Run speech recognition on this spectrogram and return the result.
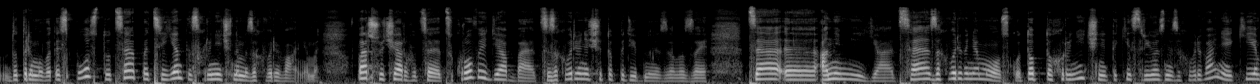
дотримуватись посту. Це пацієнти з хронічними захворюваннями. В першу чергу це цукровий діабет, це захворювання щитоподібної залози, це е, анемія, це захворювання мозку, тобто хронічні такі серйозні захворювання, які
